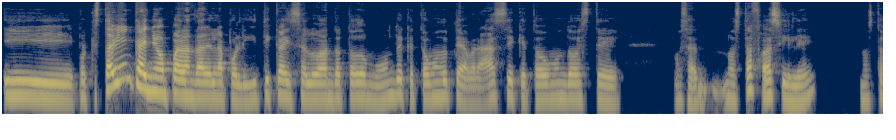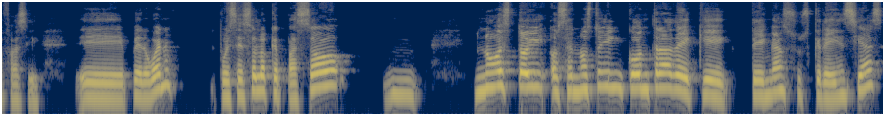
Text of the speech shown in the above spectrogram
y porque está bien cañón para andar en la política y saludando a todo mundo y que todo mundo te abrace y que todo mundo esté, o sea, no está fácil, ¿eh? No está fácil. Eh, pero bueno, pues eso es lo que pasó. Mm, No estoy, o sea, no estoy en contra de que tengan sus creencias,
